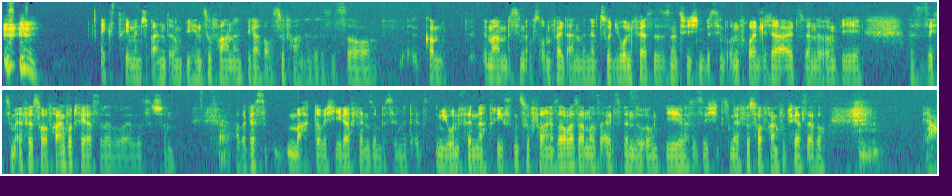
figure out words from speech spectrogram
extrem entspannt, irgendwie hinzufahren und wieder rauszufahren. Also das ist so, kommt immer ein bisschen aufs Umfeld an. Wenn du zu Union fährst, ist es natürlich ein bisschen unfreundlicher, als wenn du irgendwie, was weiß ich, zum FSV Frankfurt fährst oder so. Also das ist schon. Klar. Aber das macht, glaube ich, jeder Fan so ein bisschen mit. Als Union-Fan nach Dresden zu fahren, ist auch was anderes, als wenn du irgendwie, was weiß ich, zum FSV Frankfurt fährst. Also, mhm. ja.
